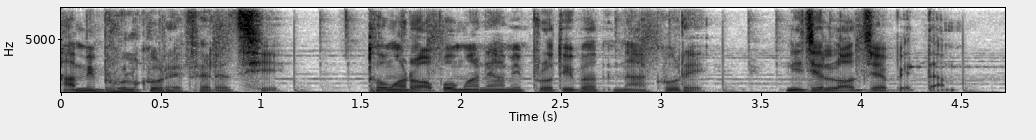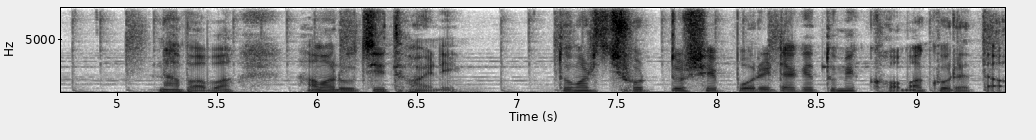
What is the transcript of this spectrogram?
আমি ভুল করে ফেলেছি। তোমার অপমানে আমি প্রতিবাদ না করে নিজে লজ্জা পেতাম। না বাবা, আমার উচিত হয়নি। তোমার ছোট্ট সে পরিটাকে তুমি ক্ষমা করে দাও।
